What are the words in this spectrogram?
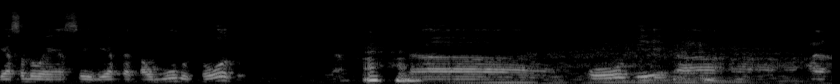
que essa doença iria afetar o mundo todo, né? uhum. ah, houve a, a, a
